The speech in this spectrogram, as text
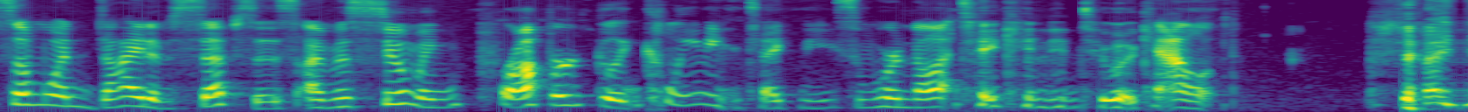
someone died of sepsis, I'm assuming proper cleaning techniques were not taken into account. I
